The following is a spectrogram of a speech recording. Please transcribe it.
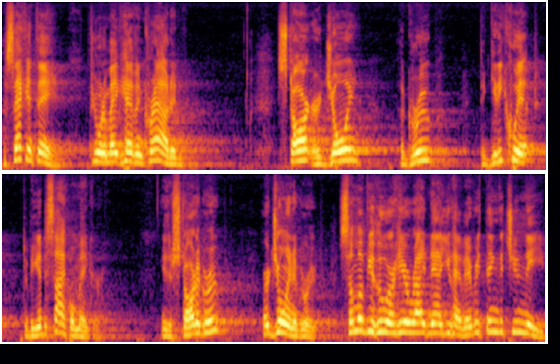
The second thing, if you want to make heaven crowded, start or join a group to get equipped to be a disciple maker. Either start a group or join a group. Some of you who are here right now, you have everything that you need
